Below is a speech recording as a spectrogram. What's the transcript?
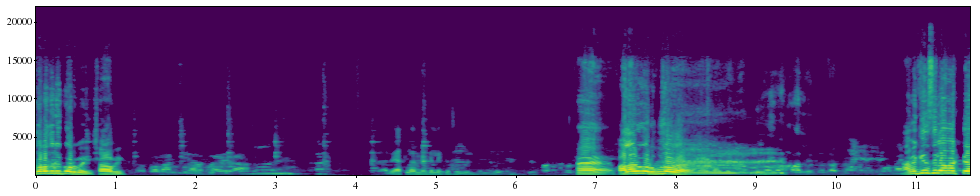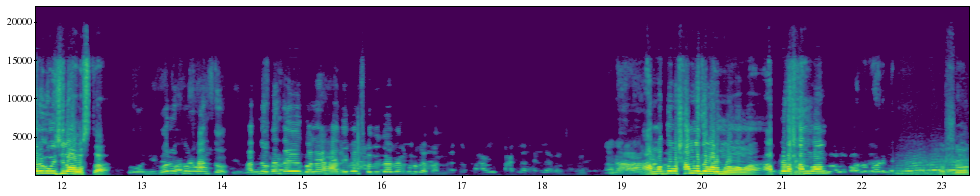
দৌড়াদৌড়ি করবেই স্বাভাবিক? হ্যাঁ পালার গরু বুঝা যায়। আমি কিনছিলাম একটা এরকমই ছিল অবস্থা। গরু খুব শান্ত। আপনি ওখান থেকে গলায় হাত দিবেন ছবি করবেন কোনো ব্যাপার না। আমরা তো সামলাতে পারব না মামা। আপনারা সামলান। দর্শক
